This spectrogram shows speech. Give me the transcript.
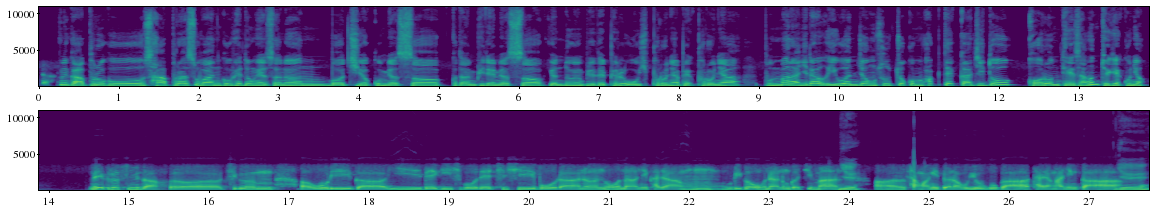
있습니다. 그러니까 앞으로 그 4 플러스 1그 회동에서는 뭐 지역구 몇 석, 그 다음 비례 몇 석, 연동형 비례대표를 50%냐 100%냐 뿐만 아니라 의원 정수 조금 확대까지도 거론 대상은 되겠군요. 네, 그렇습니다. 어, 지금, 어, 우리가 225대 75라는 원안이 가장 우리가 원하는 거지만, 예. 어, 상황이 변하고 요구가 다양하니까, 예.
